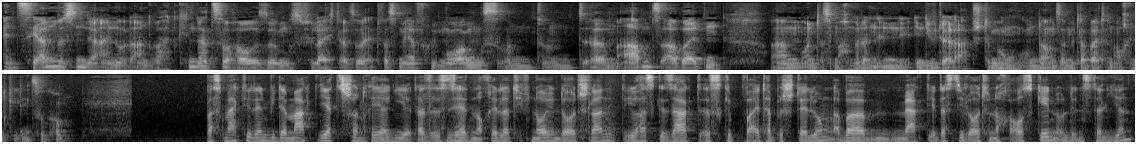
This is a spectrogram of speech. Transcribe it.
entzerren müssen. Der eine oder andere hat Kinder zu Hause, muss vielleicht also etwas mehr früh morgens und, und ähm, abends arbeiten. Ähm, und das machen wir dann in individueller Abstimmung, um da unseren Mitarbeitern auch entgegenzukommen. Was merkt ihr denn, wie der Markt jetzt schon reagiert? Also es ist ja noch relativ neu in Deutschland. Du hast gesagt, es gibt weiter Bestellungen, aber merkt ihr, dass die Leute noch rausgehen und installieren?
